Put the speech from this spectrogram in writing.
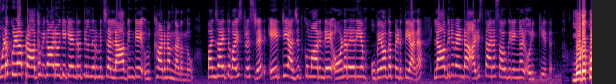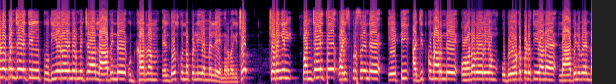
മുടക്കുഴ പ്രാഥമികാരോഗ്യ കേന്ദ്രത്തിൽ നിർമ്മിച്ച ലാബിന്റെ ഉദ്ഘാടനം നടന്നു. Panchayat vice president A T Ajith കുമാറിന്റെ ഓണറേറിയം ഉപയോഗപ്പെടുത്തിയാണ് ലാബിനു വേണ്ട അടിസ്ഥാന സൗകര്യങ്ങൾ ഒരുക്കിയത്. മുടക്കുഴ പഞ്ചായത്തിൽ പുതിയതായി നിർമ്മിച്ച ലാബിന്റെ ഉദ്ഘാടനം Eldhose Kunnappilly M L A നിർവഹിച്ചു. ചടങ്ങിൽ panchayat vice president A T Ajith കുമാറിന്റെ ഓണറേറിയം ഉപയോഗപ്പെടുത്തിയാണ് ലാബിനു വേണ്ട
